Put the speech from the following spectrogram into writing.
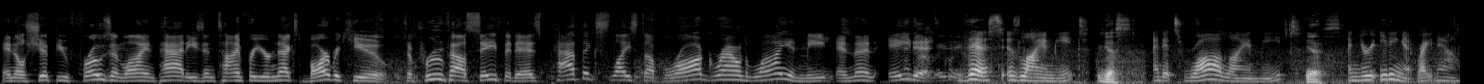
and he'll ship you frozen lion patties in time for your next barbecue. To prove how safe it is, Pathak sliced up raw ground lion meat and then ate it. This is lion meat, Yes. And it's raw lion meat, Yes. and you're eating it right now.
